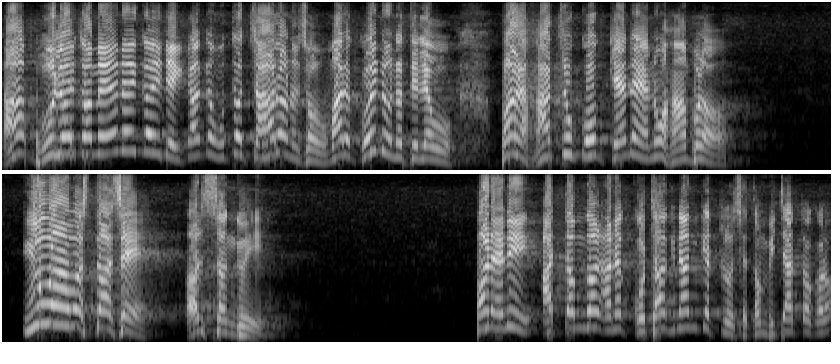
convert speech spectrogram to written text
હા ભૂલ હોય તો અમે એને કહી દઈ કારણ કે હું તો ચારણ છું મારે કોઈનું નથી લેવું પણ સાચું કોક કે ને એનું સાંભળો યુવા અવસ્થા છે હરસંઘવી પણ એની આત્મગણ અને કોઠા જ્ઞાન કેટલું છે તમે વિચાર તો કરો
